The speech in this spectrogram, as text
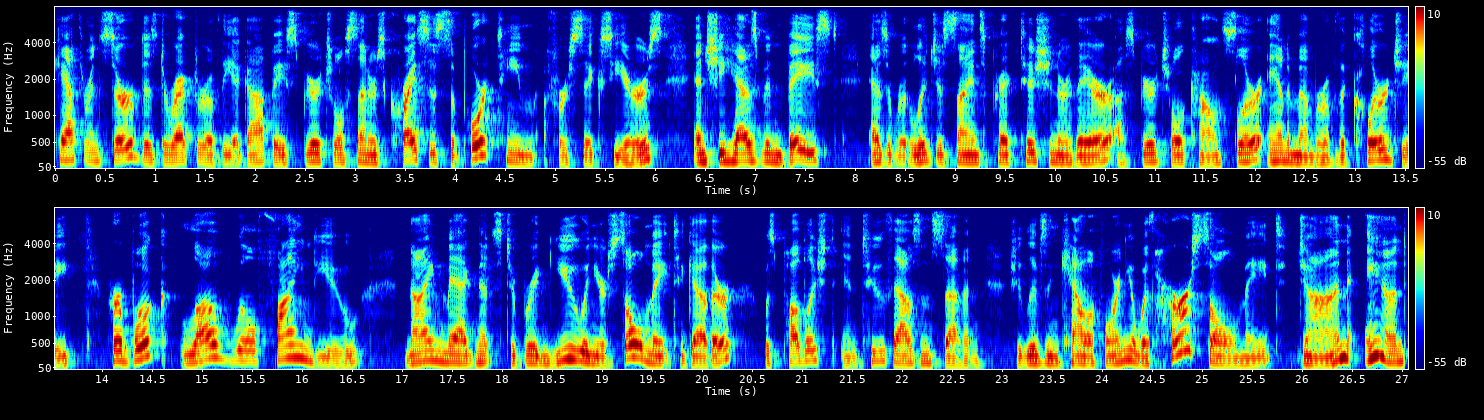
Catherine served as director of the Agape Spiritual Center's crisis support team for six years, and she has been based as a religious science practitioner there, a spiritual counselor, and a member of the clergy. Her book, Love Will Find You Nine Magnets to Bring You and Your Soulmate Together, was published in 2007. She lives in California with her soulmate, John, and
